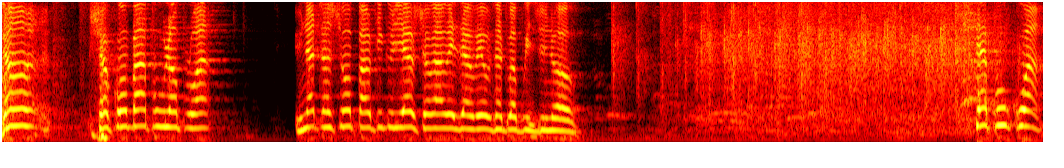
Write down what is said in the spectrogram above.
Dans ce combat pour l'emploi, une attention particulière sera réservée aux entreprises du Nord. C'est pourquoi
